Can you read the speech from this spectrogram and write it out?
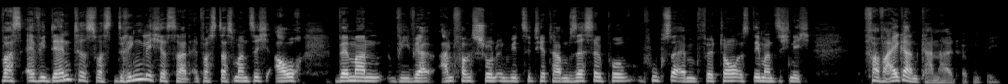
was Evidentes, was Dringliches hat, etwas, das man sich auch, wenn man, wie wir anfangs schon irgendwie zitiert haben, Sesselpupser im Feuilleton ist, dem man sich nicht verweigern kann halt irgendwie.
